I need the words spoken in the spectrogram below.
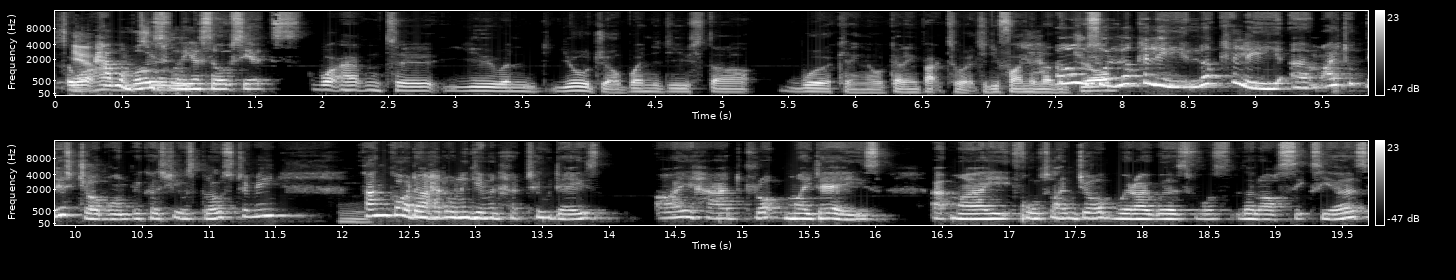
So yeah. have a voice to, for the associates. What happened to you and your job? When did you start working or getting back to it? Did you find another job? oh, job? so luckily, luckily, um, I took this job on because she was close to me. Mm. Thank God I had only given her two days. I had dropped my days at my full-time job where I was for the last six years.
